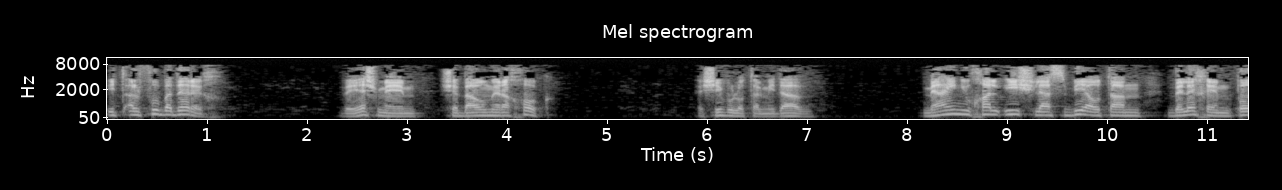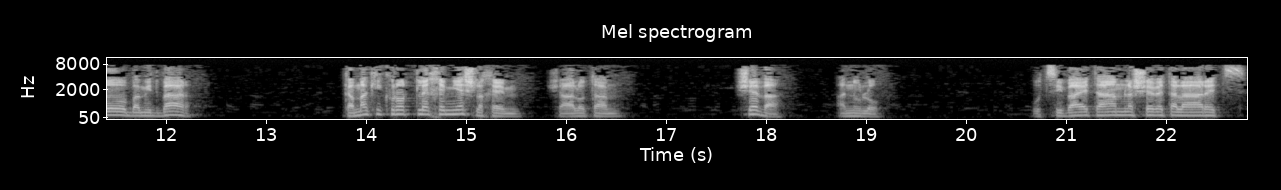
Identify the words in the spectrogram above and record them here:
יתעלפו בדרך. ויש מהם שבאו מרחוק, השיבו לו תלמידיו, מאין יוכל איש להשביע אותם בלחם פה במדבר? כמה כיכרות לחם יש לכם? שאל אותם. שבע, ענו לו. הוא ציווה את העם לשבת על הארץ.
